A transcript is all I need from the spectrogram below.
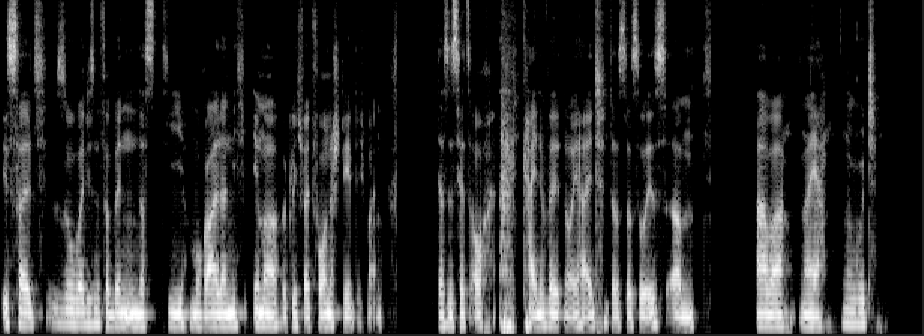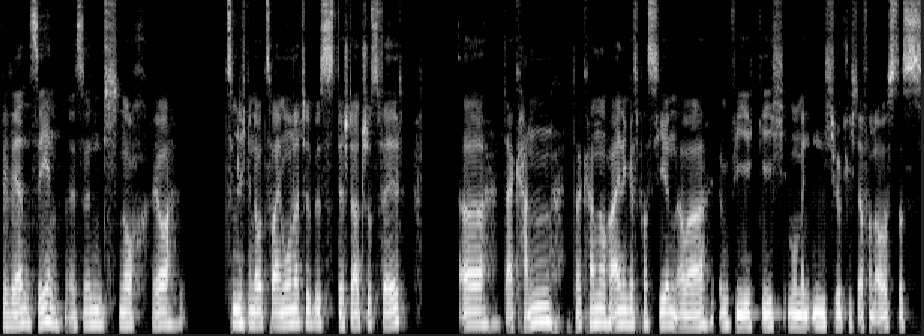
ist halt so bei diesen Verbänden, dass die Moral dann nicht immer wirklich weit vorne steht. Ich meine, das ist jetzt auch keine Weltneuheit, dass das so ist. Ähm, aber naja, nun gut. Wir werden es sehen. Es sind noch ja, ziemlich genau zwei Monate, bis der Startschuss fällt. Äh, da, kann, da kann noch einiges passieren, aber irgendwie gehe ich im Moment nicht wirklich davon aus, dass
